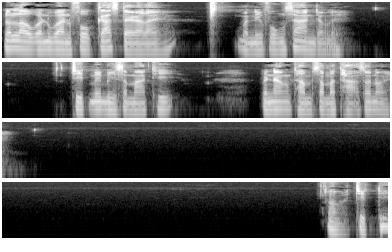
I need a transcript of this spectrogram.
แล้วเราวันวันโฟกัสแต่อะไร วันนี้ฟุ้งซ่านจังเลย จิตไม่มีสมาธิ ไปนั่งทำสมถะซะหน่อย อ๋อจิตดี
